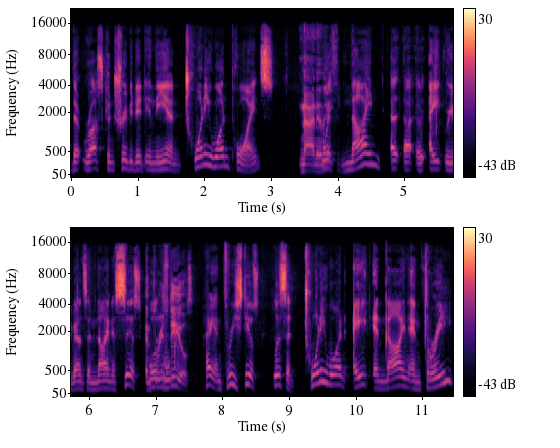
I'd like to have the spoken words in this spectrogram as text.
that Russ contributed in the end 21 points? Nine and with eight. nine, uh, uh, eight rebounds and nine assists. And three steals. Hey, and three steals. Listen, 21, eight, and nine, and three,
